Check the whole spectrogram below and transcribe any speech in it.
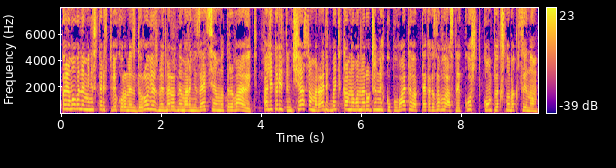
Перемовини в міністерстві охорони здоров'я з міжнародними організаціями тривають. А лікарі тим часом радять батькам новонароджених купувати в аптеках за власний кошт комплексну вакцину.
